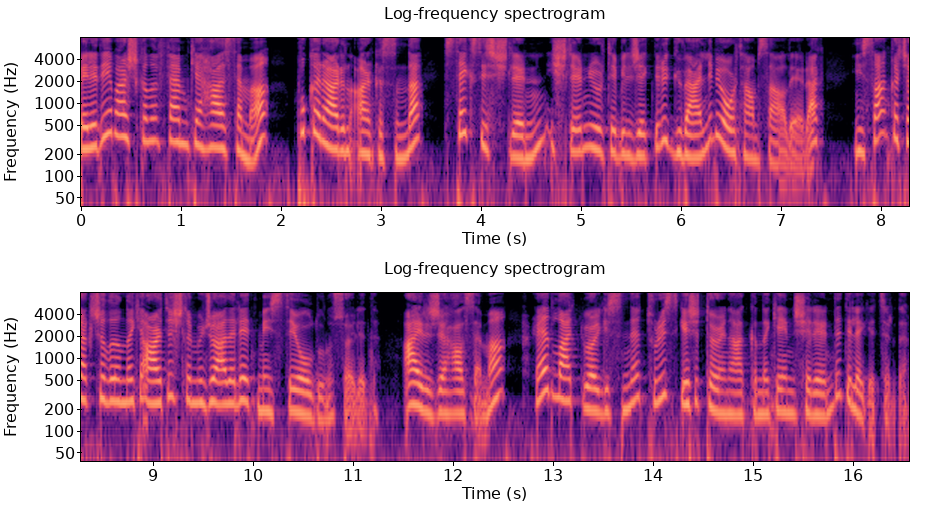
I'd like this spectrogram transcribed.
Belediye Başkanı Femke Halsema, bu kararın arkasında seks işçilerinin işlerini yürütebilecekleri güvenli bir ortam sağlayarak insan kaçakçılığındaki artışla mücadele etme isteği olduğunu söyledi. Ayrıca Halsema, Red Light bölgesinde turist geçit töreni hakkındaki endişelerini de dile getirdi.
